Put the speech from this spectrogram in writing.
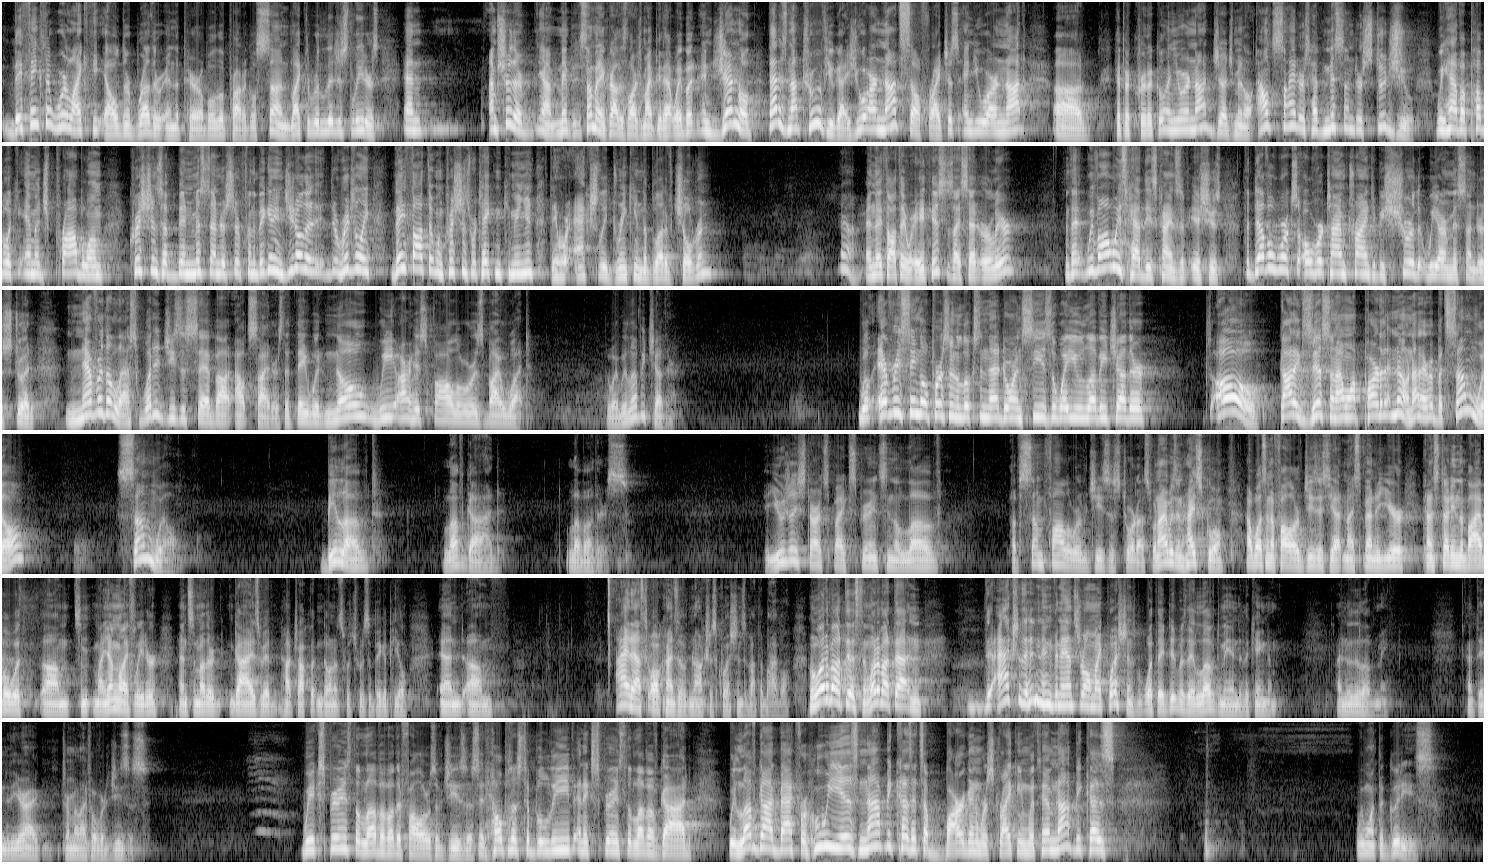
they think that we're like the elder brother in the parable of the prodigal son, like the religious leaders. And I'm sure there, yeah, maybe somebody in a crowd this large might be that way, but in general, that is not true of you guys. You are not self righteous and you are not uh, hypocritical and you are not judgmental. Outsiders have misunderstood you. We have a public image problem. Christians have been misunderstood from the beginning. Do you know that originally they thought that when Christians were taking communion, they were actually drinking the blood of children? Yeah, and they thought they were atheists, as I said earlier. That we've always had these kinds of issues. The devil works overtime trying to be sure that we are misunderstood. Nevertheless, what did Jesus say about outsiders? That they would know we are his followers by what? The way we love each other. Will every single person who looks in that door and sees the way you love each other, oh, God exists and I want part of that? No, not every, but some will. Some will. Be loved, love God, love others. It usually starts by experiencing the love of some follower of Jesus toward us. When I was in high school, I wasn't a follower of Jesus yet, and I spent a year kind of studying the Bible with um, some, my young life leader and some other guys. We had hot chocolate and donuts, which was a big appeal. And um, I had asked all kinds of obnoxious questions about the Bible. Well, what about this and what about that? And actually, they didn't even answer all my questions, but what they did was they loved me into the kingdom. I knew they loved me. At the end of the year, I turned my life over to Jesus we experience the love of other followers of Jesus. It helps us to believe and experience the love of God. We love God back for who He is, not because it's a bargain we're striking with Him, not because we want the goodies,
